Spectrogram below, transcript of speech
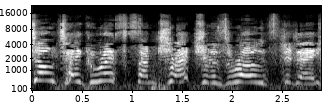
Don't take risks on treacherous roads today.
